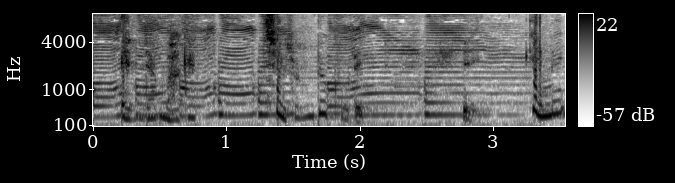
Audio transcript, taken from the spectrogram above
എന്റെ മകൻ ചുരുണ്ടുകൂടി. ഇനി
